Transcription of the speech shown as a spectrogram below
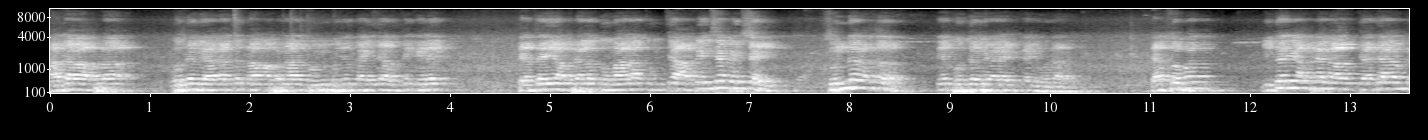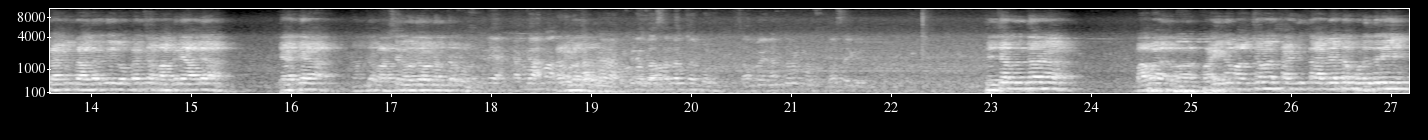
आता आपला बुद्ध विहाराचं काम आपण आज भूमिपूजन जायच्या हस्ते केले. त्याचंही आपल्याला तुम्हाला तुमच्या अपेक्षापेक्षाही सुंदर असं ते बुद्ध विहार या ठिकाणी होणार आहे. त्याचसोबत इतरही आपल्या गाव ज्या ज्या ग्रामीण भागातील लोकांच्या मागण्या आल्या त्या त्या नंतर भाषण द्यावं, नंतर. त्याच्यानंतर बाबा बाईनं मागच्या वेळेस सांगितलं आम्ही आता कुठेतरी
